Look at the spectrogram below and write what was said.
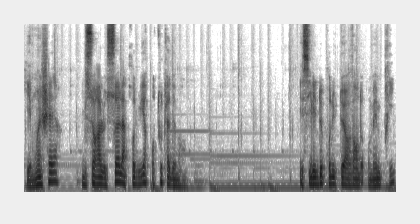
qui est moins cher, il sera le seul à produire pour toute la demande. Et si les deux producteurs vendent au même prix,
